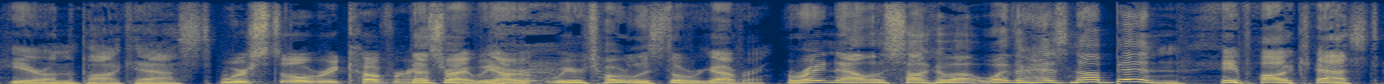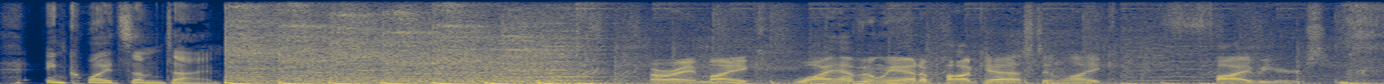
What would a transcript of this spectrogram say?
here on the podcast. We're still recovering. That's right. We are we are totally still recovering. But right now, let's talk about why there has not been a podcast in quite some time. All right, Mike. Why haven't we had a podcast in like five years?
